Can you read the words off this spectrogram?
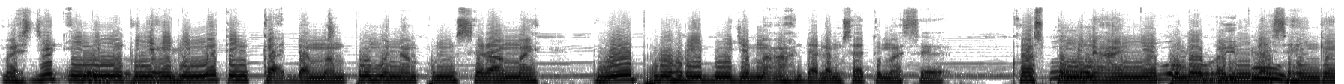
Masjid ini mempunyai lima tingkat dan mampu menampung seramai 20,000 jemaah dalam satu masa. Kos Oh, pembinaannya pula 20,000. bernilai sehingga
